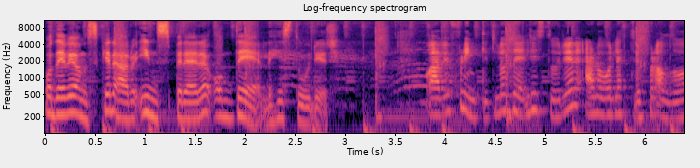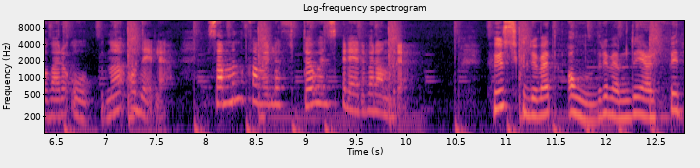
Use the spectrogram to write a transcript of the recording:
Og det vi ønsker, er å inspirere og dele historier. Og er vi flinke til å dele historier, er det også lettere for alle å være åpne og dele. Sammen kan vi løfte og inspirere hverandre. Husk, du vet aldri hvem du hjelper.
